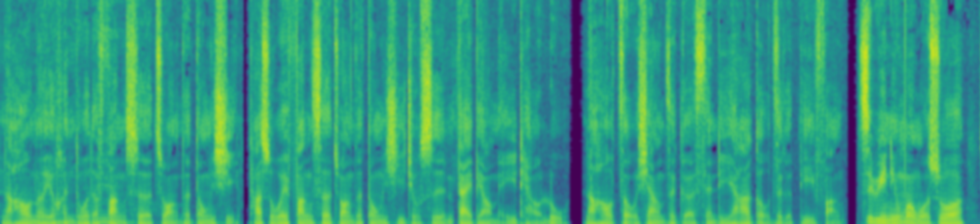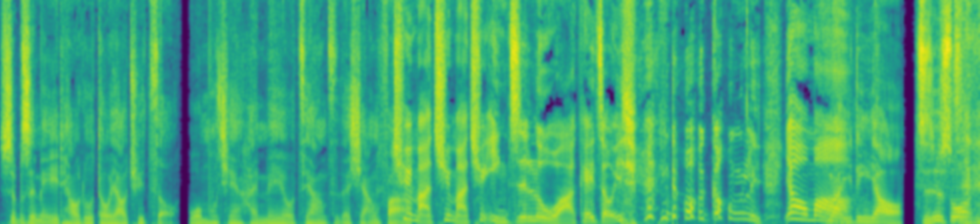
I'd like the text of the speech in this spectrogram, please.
然后呢有很多的放射状的东西。它所谓放射状的东西，就是代表每一条路，然后走向这个圣地亚哥这个地方。至于您问我说是不是每一条路都要去走，我目前还没有这样子的想法。去嘛去嘛去银之路啊，可以走一千多公里，要吗？那一定要。只是说 您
